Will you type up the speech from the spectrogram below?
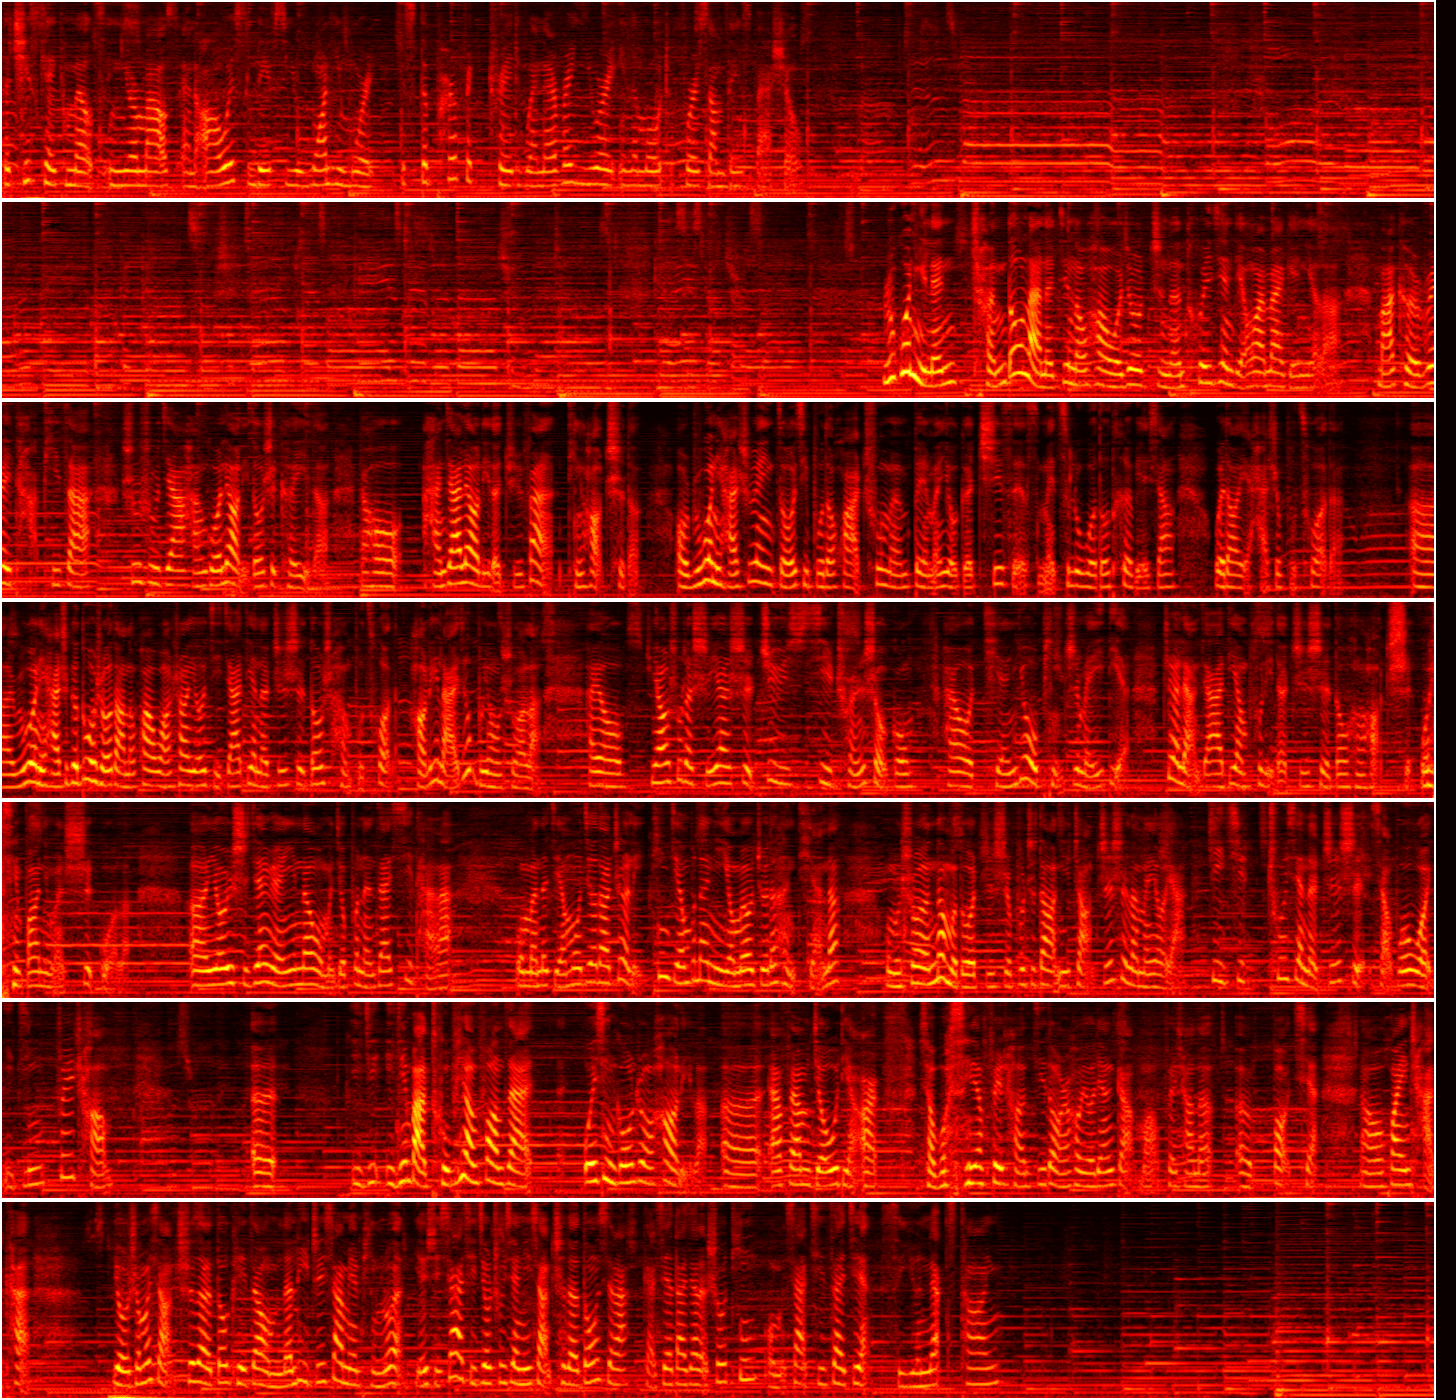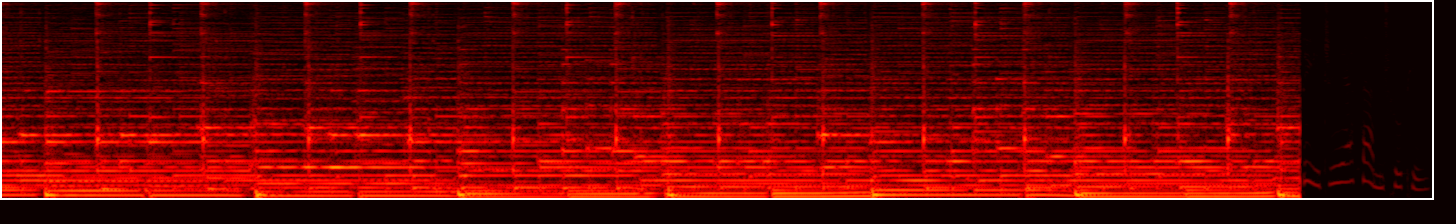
The cheesecake melts in your mouth and always leaves you wanting more. It's the perfect treat whenever you are in the mood for something special. 如果你连城都懒得进的话，我就只能推荐点外卖给你了。马可瑞塔披萨、叔叔家韩国料理都是可以的，然后韩家料理的焗饭挺好吃的哦。如果你还是愿意走几步的话，出门北门有个 Cheeses，每次路过都特别香，味道也还是不错的。呃，如果你还是个剁手党的话，网上有几家店的芝士都是很不错的。好利来就不用说了，还有喵叔的实验室治愈系纯手工，还有甜柚品质美点，这两家店铺里的芝士都很好吃，我已经帮你们试过了。嗯，由于时间原因呢，我们就不能再细谈了。我们的节目就到这里。听节目的你有没有觉得很甜呢？我们说了那么多知识，不知道你长知识了没有呀？这一期出现的知识，小波我已经非常，呃，已经已经把图片放在微信公众号里了。呃，FM 九五点二，小波今天非常激动，然后有点感冒，非常的呃抱歉，然后欢迎查看。有什么想吃的，都可以在我们的荔枝下面评论，也许下期就出现你想吃的东西啦。感谢大家的收听，我们下期再见，See you next time。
